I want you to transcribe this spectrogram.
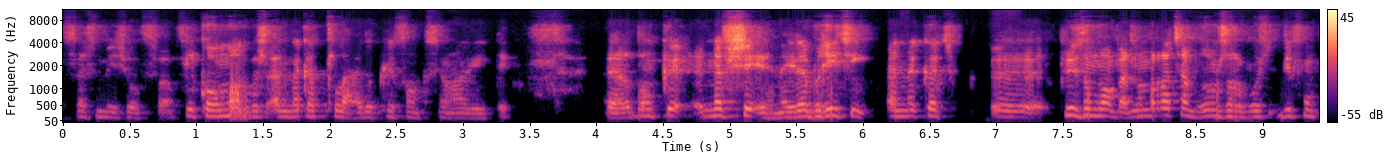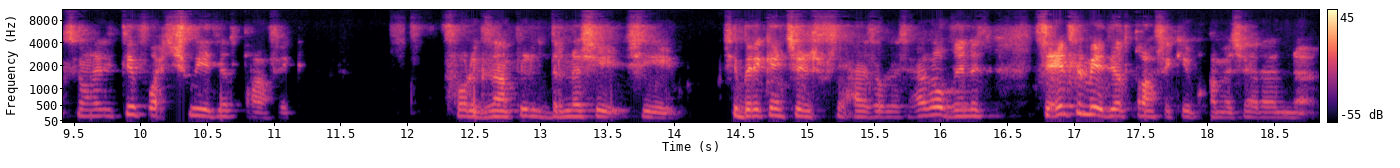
في سميتو في ال commande باش أنك تطلع هذوك les fonctionnalités. Donc نفس الشيء هنا. إلا بغيتي أنك Plus ou moins بعض المرات تنبغيو نجربوا des fonctionnalités في واحد شوية ديال ال trafic. For example درنا شي شي شي breaking change في شي حاجة ولا شي حاجة وبغينا 90% ديال ال trafic يبقى مثلا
